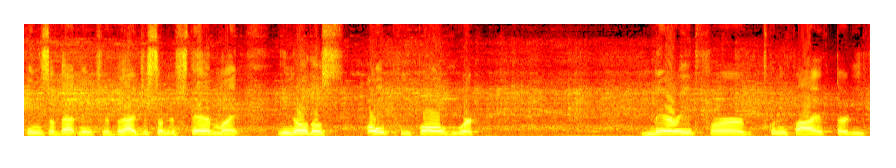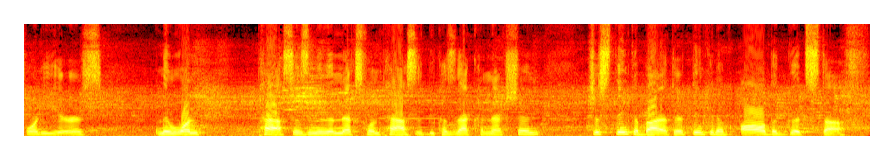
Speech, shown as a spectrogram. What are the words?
things of that nature. But I just understand, like, you know, those old people who are married for 25, 30, 40 years, and then one passes and then the next one passes because of that connection. Just think about it. They're thinking of all the good stuff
